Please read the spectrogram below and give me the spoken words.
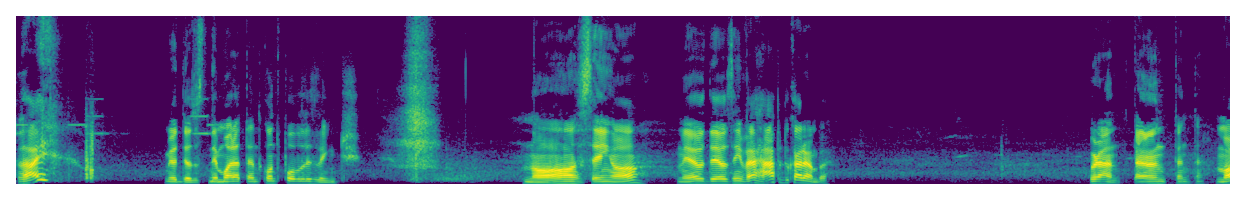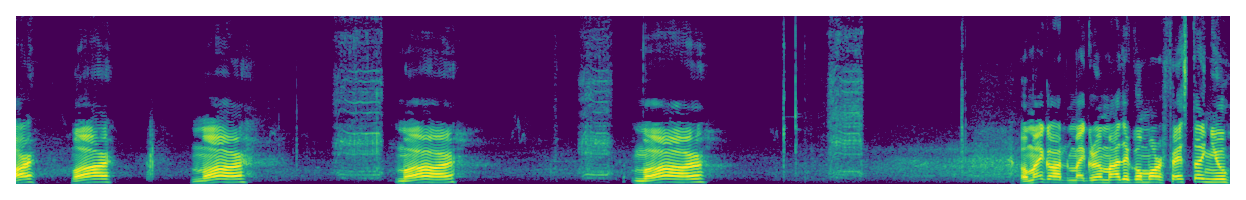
Vai. Meu Deus, demora tanto quanto o povo Lente. Nossa, hein, ó. Meu Deus, hein. Vai rápido, caramba. Run. Dun, dun, dun. More. More. More. More. More. Oh my god, my grandmother go more fast than you.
